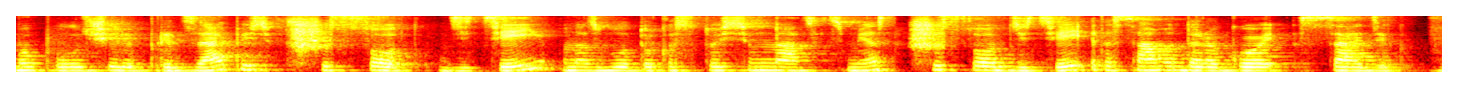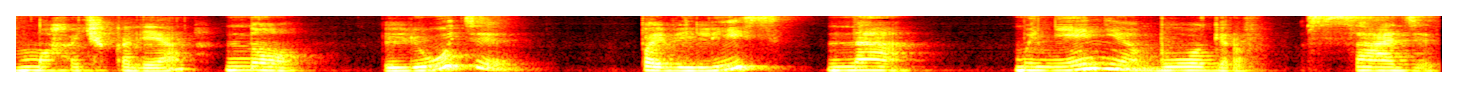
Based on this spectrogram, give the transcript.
мы получили предзапись в 600 детей. У нас было только 117 мест. 600 детей. Это самый дорогой садик в Махачкале. Но люди повелись на мнение блогеров. Садик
